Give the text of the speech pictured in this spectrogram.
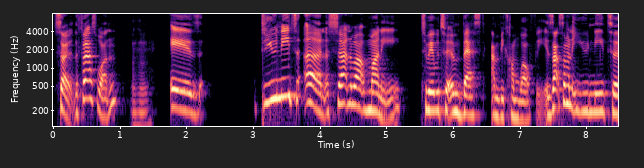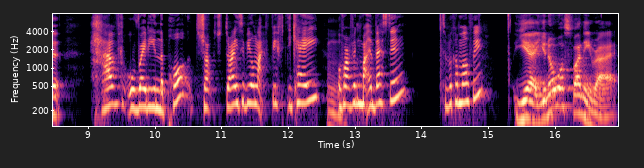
So the first one is: Do you need to earn a certain amount of money to be able to invest and become wealthy? Is that something that you need to have already in the pot? Do I need to be on like 50k Mm. before I think about investing to become wealthy? Yeah, you know what's funny, right?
